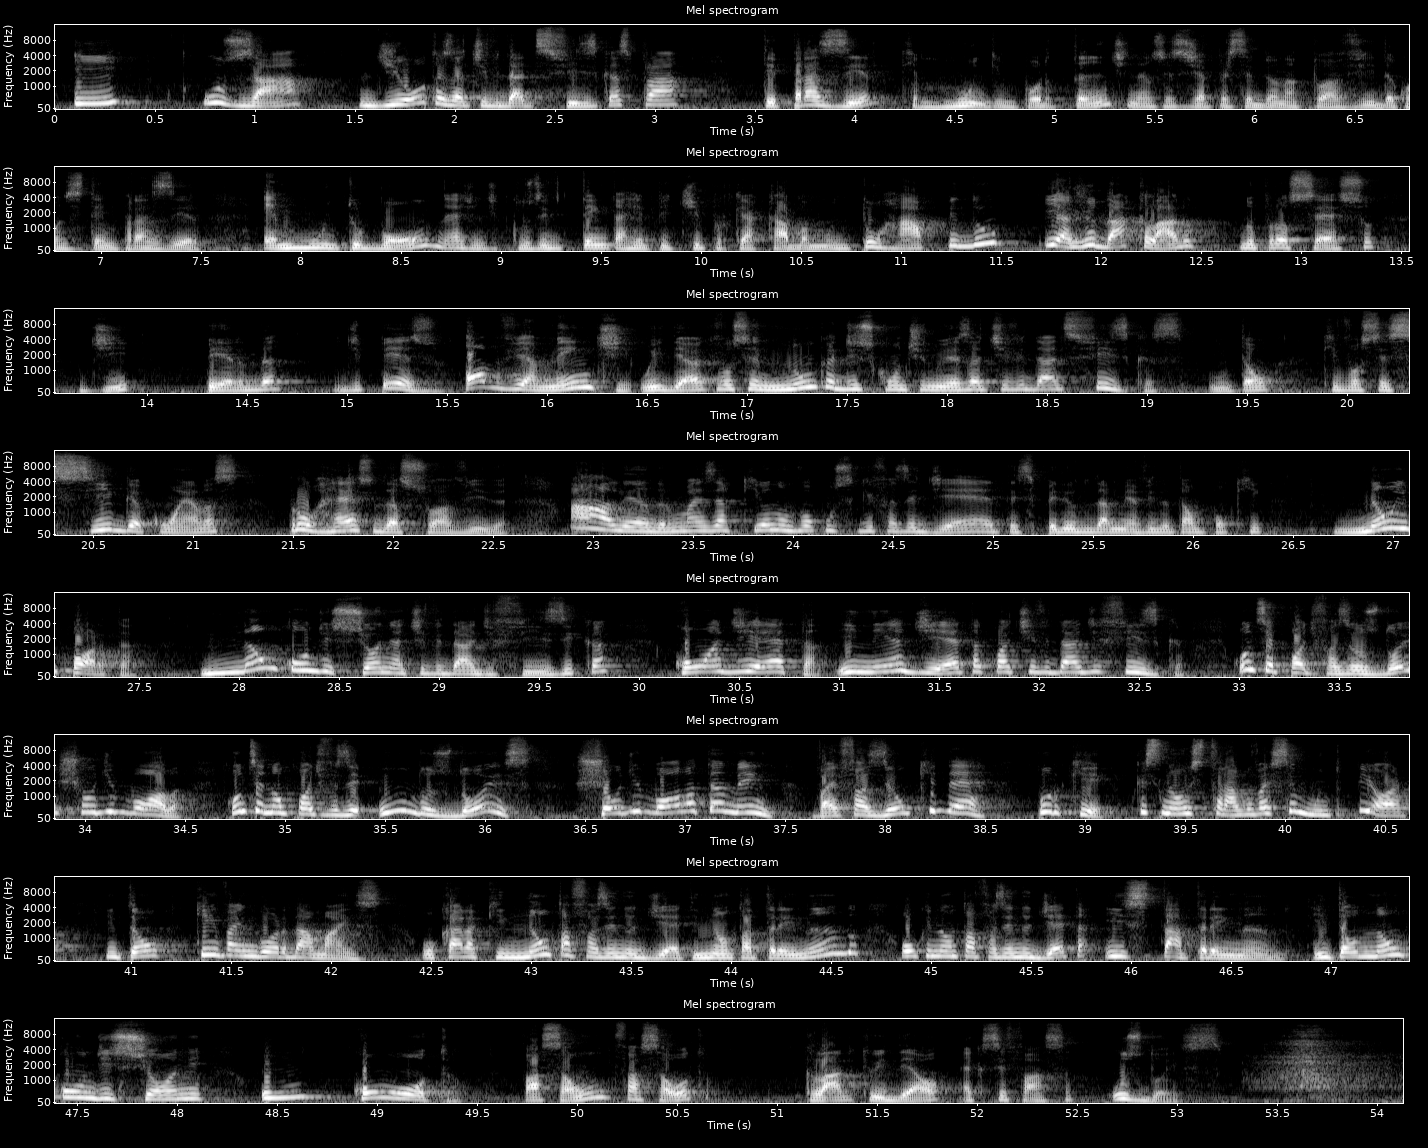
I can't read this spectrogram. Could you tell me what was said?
e usar de outras atividades físicas para ter prazer, que é muito importante, né? Não sei se você já percebeu na tua vida, quando você tem prazer, é muito bom, né? A gente inclusive tenta repetir porque acaba muito rápido e ajudar, claro, no processo de perda de peso. Obviamente, o ideal é que você nunca descontinue as atividades físicas. Então, que você siga com elas para o resto da sua vida. Ah, Leandro, mas aqui eu não vou conseguir fazer dieta, esse período da minha vida está um pouquinho. Não importa. Não condicione a atividade física com a dieta e nem a dieta com a atividade física. Quando você pode fazer os dois, show de bola. Quando você não pode fazer um dos dois, show de bola também. Vai fazer o que der. Por quê? Porque senão o estrago vai ser muito pior. Então, quem vai engordar mais? O cara que não está fazendo dieta e não está treinando ou que não está fazendo dieta e está treinando? Então, não condicione um com o outro. Faça um, faça outro. Claro que o ideal é que se faça os dois.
